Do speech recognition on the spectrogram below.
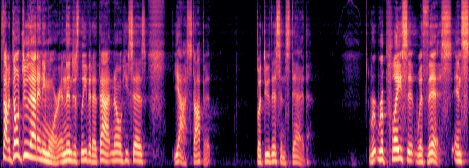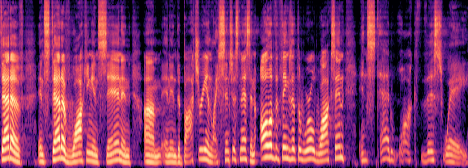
stop it. Don't do that anymore, and then just leave it at that. No, he says, Yeah, stop it, but do this instead. Re- replace it with this instead of instead of walking in sin and um, and in debauchery and licentiousness and all of the things that the world walks in instead walk this way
